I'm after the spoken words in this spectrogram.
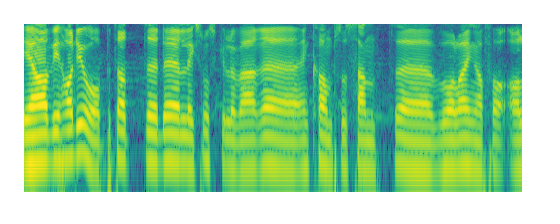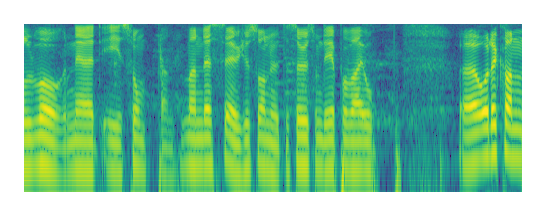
Ja, vi hadde jo håpet at eh, det liksom skulle være en kamp som sendte uh, Vålerenga for alvor ned i sumpen. Men det ser jo ikke sånn ut. Det ser ut som de er på vei opp. Uh, og det kan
